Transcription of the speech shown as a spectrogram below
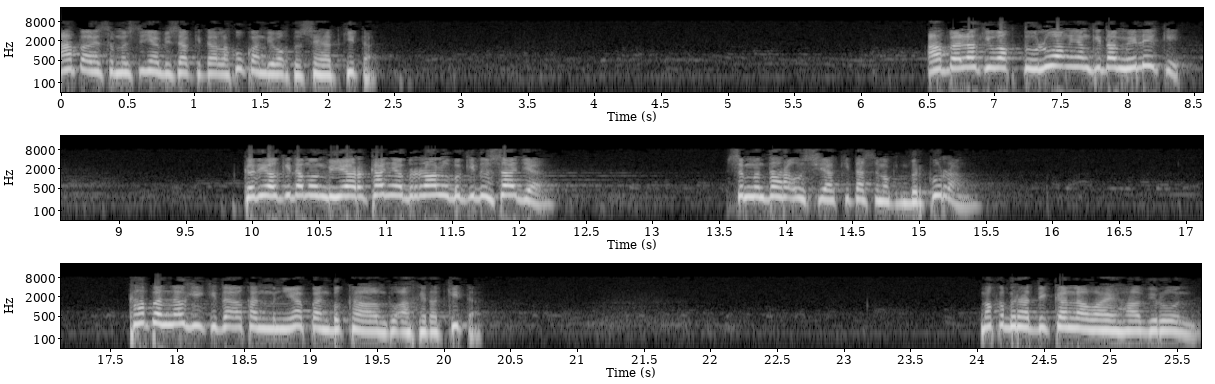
apa yang semestinya bisa kita lakukan di waktu sehat kita. Apalagi waktu luang yang kita miliki. Ketika kita membiarkannya berlalu begitu saja. Sementara usia kita semakin berkurang. Kapan lagi kita akan menyiapkan bekal untuk akhirat kita? Maka perhatikanlah wahai hadirun.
